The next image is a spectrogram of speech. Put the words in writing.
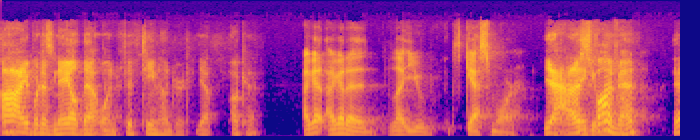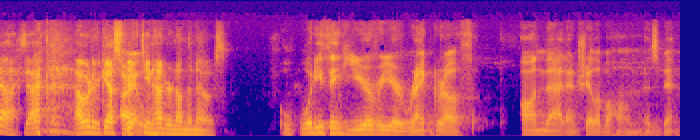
I would have nailed that one. Fifteen hundred. Yep. Okay. I got I gotta let you guess more. Yeah, that's Make it more fun, man. Yeah, exactly. I would have guessed All right. fifteen hundred on the nose. What do you think year over year rent growth on that entry level home has been?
